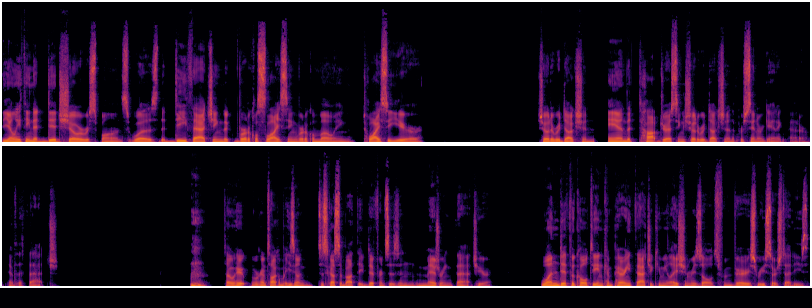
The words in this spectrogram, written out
The only thing that did show a response was the dethatching, the vertical slicing, vertical mowing twice a year showed a reduction, and the top dressing showed a reduction in the percent organic matter of the thatch. so here we're going to talk about. He's going to discuss about the differences in measuring thatch here. One difficulty in comparing thatch accumulation results from various research studies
